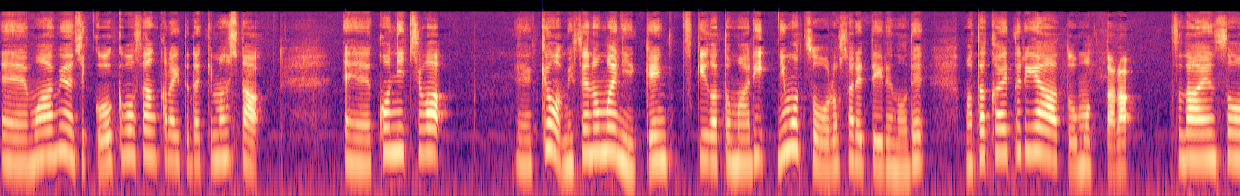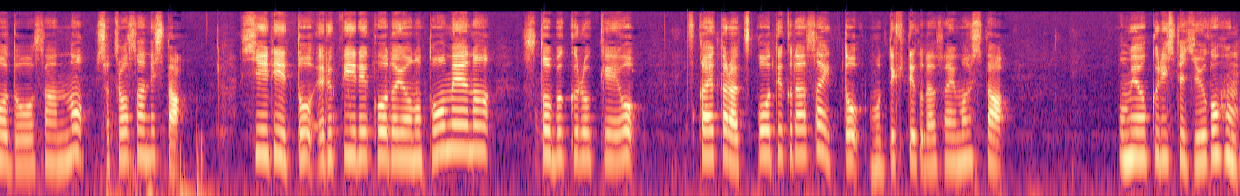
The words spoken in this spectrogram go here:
えー、モアミュージック大久保さんからいただきました。えー、こんにちは。えー、今日店の前に原付が止まり、荷物を下ろされているので、また買い取りやーと思ったら、津田演奏堂さんの社長さんでした。CD と LP レコード用の透明なスト袋系を使えたら使うてくださいと持ってきてくださいました。お見送りして15分。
